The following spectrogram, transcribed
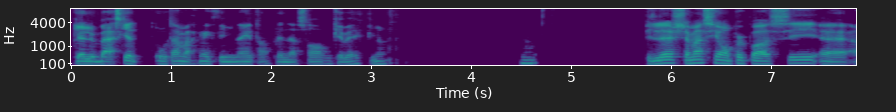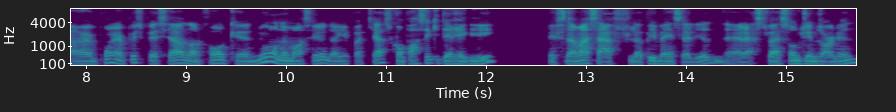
que le basket, autant masculin que féminin, est en plein essor au Québec, là. Puis là, justement, si on peut passer euh, à un point un peu spécial, dans le fond, que nous, on a mentionné au dernier podcast, qu'on pensait qu'il était réglé, mais finalement, ça a floppé bien solide. Euh, la situation de James Harden.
